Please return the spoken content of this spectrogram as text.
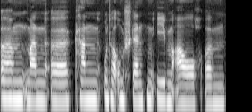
Ähm, man äh, kann unter Umständen eben auch ähm,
